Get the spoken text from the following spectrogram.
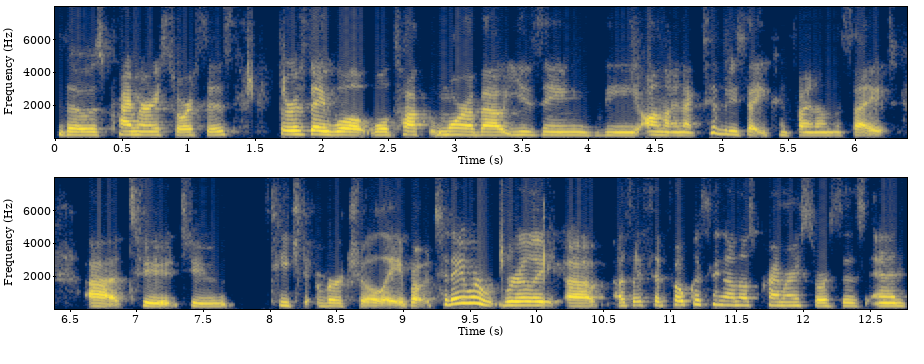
those primary sources. Thursday, we'll, we'll talk more about using the online activities that you can find on the site uh, to, to teach virtually. But today we're really, uh, as I said, focusing on those primary sources and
